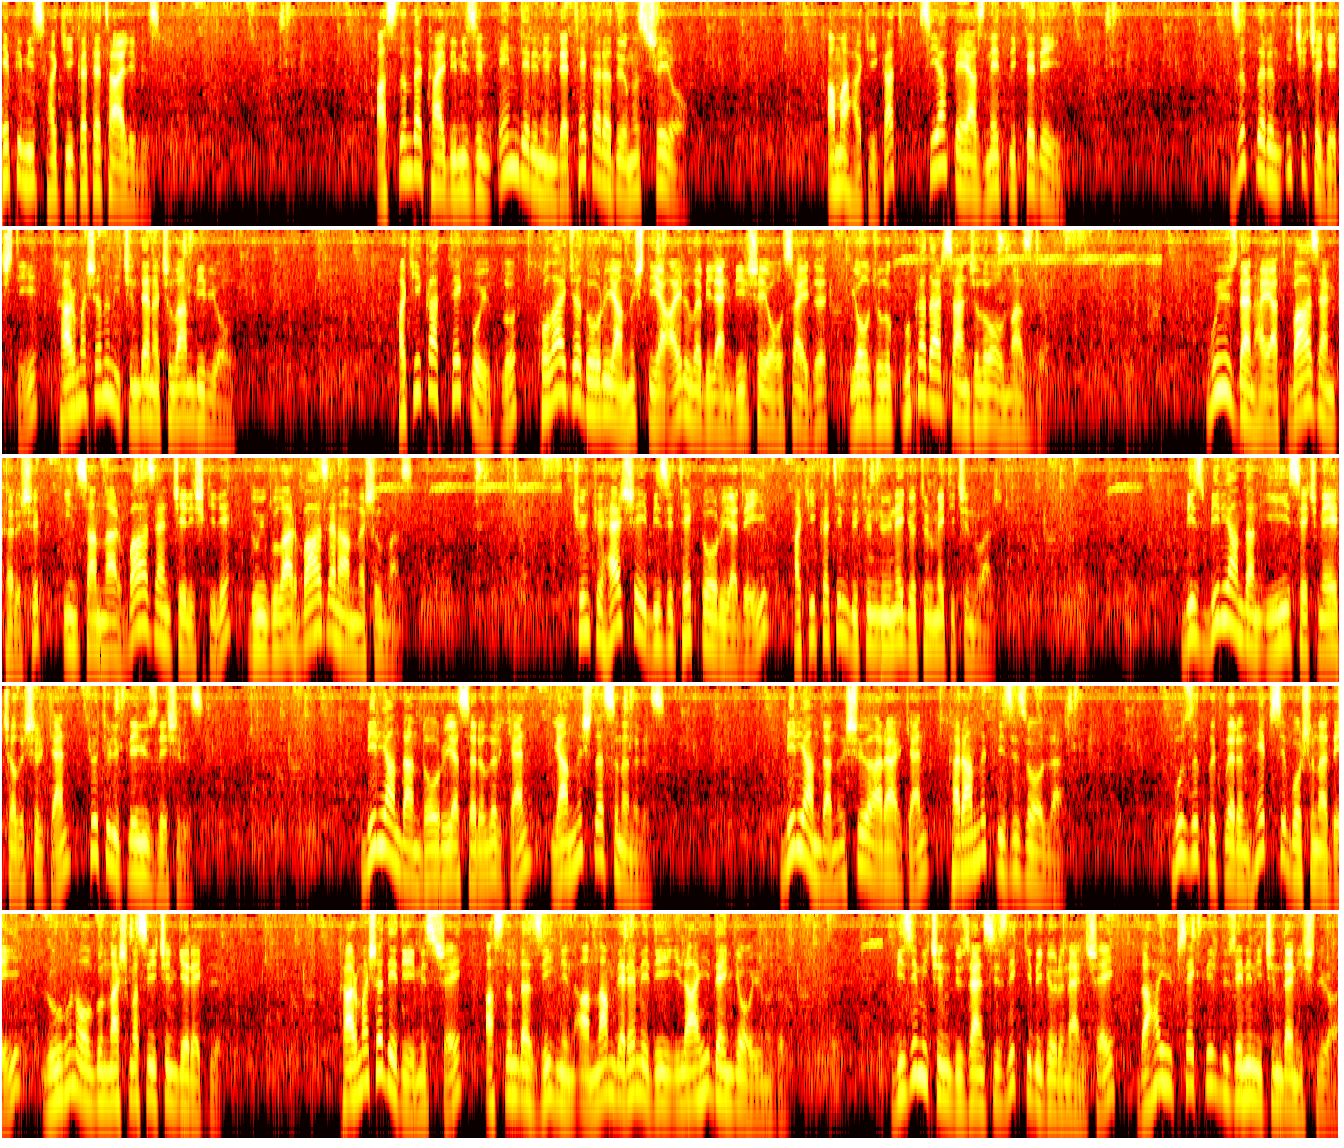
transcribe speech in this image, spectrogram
hepimiz hakikate talibiz. Aslında kalbimizin en derininde tek aradığımız şey o. Ama hakikat, siyah beyaz netlikte değil. Zıtların iç içe geçtiği, karmaşanın içinden açılan bir yol. Hakikat tek boyutlu, kolayca doğru yanlış diye ayrılabilen bir şey olsaydı, yolculuk bu kadar sancılı olmazdı. Bu yüzden hayat bazen karışık, insanlar bazen çelişkili, duygular bazen anlaşılmaz. Çünkü her şey bizi tek doğruya değil, hakikatin bütünlüğüne götürmek için var. Biz bir yandan iyiyi seçmeye çalışırken, kötülükle yüzleşiriz. Bir yandan doğruya sarılırken, yanlışla sınanırız. Bir yandan ışığı ararken, karanlık bizi zorlar. Bu zıtlıkların hepsi boşuna değil, ruhun olgunlaşması için gerekli. Karmaşa dediğimiz şey, aslında zihnin anlam veremediği ilahi denge oyunudur. Bizim için düzensizlik gibi görünen şey, daha yüksek bir düzenin içinden işliyor.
